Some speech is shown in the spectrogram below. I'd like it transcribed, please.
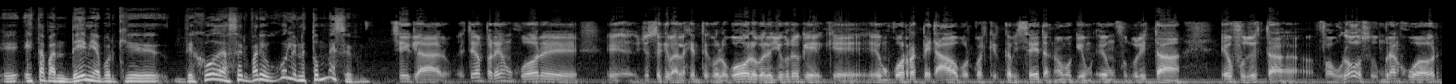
eh, esta pandemia, porque dejó de hacer varios goles en estos meses. Sí, claro. Esteban Paredes es un jugador, eh, eh, yo sé que para la gente Colo Colo, pero yo creo que, es un jugador respetado por cualquier camiseta, ¿no? Porque es un futbolista, es un futbolista fabuloso, un gran jugador.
